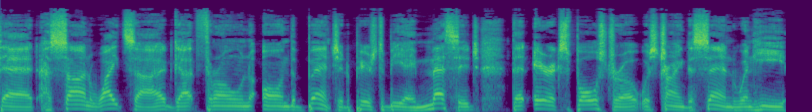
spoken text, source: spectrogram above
that Hassan Whiteside got thrown on the bench. It appears to be a message that Erik Spoelstra was trying to send when he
